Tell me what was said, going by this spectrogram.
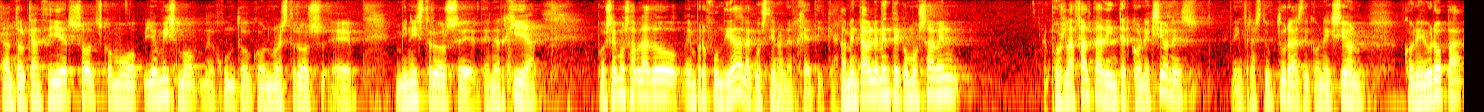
Tanto el canciller Scholz como yo mismo, eh, junto con nuestros eh, ministros de Energía, pues hemos hablado en profundidad de la cuestión energética. Lamentablemente, como saben, pues la falta de interconexiones, de infraestructuras de conexión con Europa,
